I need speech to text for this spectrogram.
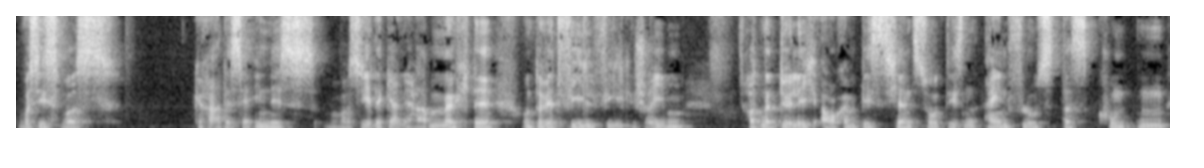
was ist, was gerade sehr in ist, was jeder gerne haben möchte. Und da wird viel, viel geschrieben. Hat natürlich auch ein bisschen so diesen Einfluss, dass Kunden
